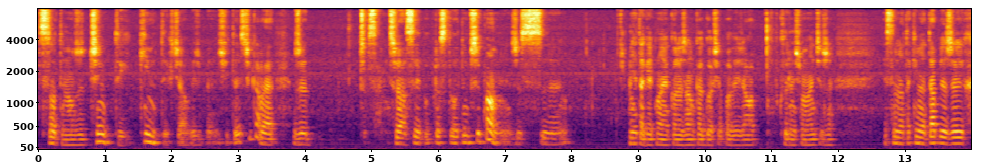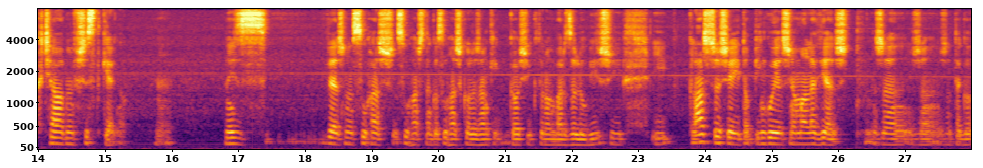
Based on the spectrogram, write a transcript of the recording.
Co ty, może czym ty, kim ty chciałbyś być. I to jest ciekawe, że czasami trzeba sobie po prostu o tym przypomnieć, że z, nie tak jak moja koleżanka Gosia powiedziała w którymś momencie, że jestem na takim etapie, że chciałabym wszystkiego. Nie? No i z, wiesz, no słuchasz, słuchasz tego, słuchasz koleżanki Gosi, którą bardzo lubisz i, i klaszczesz się i dopingujesz ją, ale wiesz, że, że, że tego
